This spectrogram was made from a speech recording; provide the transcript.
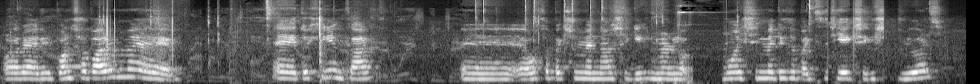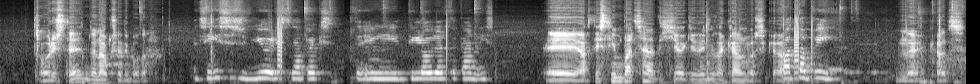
Ωραία, λοιπόν, θα πάρουμε ε, το healing card. Ε, εγώ θα παίξω με ένα συγκεκριμένο λόγο. Εσύ με τι θα παίξεις, εσύ εξηγήσεις στους viewers. ορίστε, δεν άκουσα τίποτα. Εξήγησε στους viewers τι να παίξεις, τι, τι loader θα κάνεις. Ε, αυτή τη στιγμή πάτησα ένα τυχαίο και δεν είδα καν βασικά. Πάτα πει. Ναι, κάτσε.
